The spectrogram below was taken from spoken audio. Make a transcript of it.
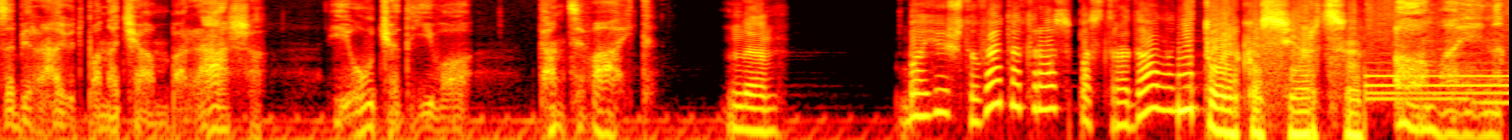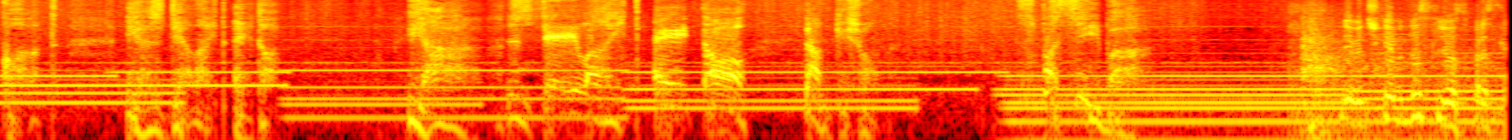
забирают по ночам бараша и учат его танцевать. Да. Боюсь, что в этот раз пострадало не только сердце. О мой год, я сделает это. Я сделает это. Данкишон. Спасибо. Девочки, я до слез просто.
